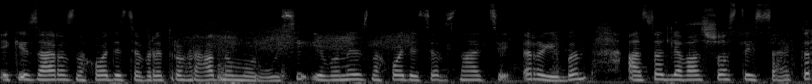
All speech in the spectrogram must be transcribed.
які зараз знаходяться в ретроградному русі, і вони знаходяться в знаці риби. А це для вас шостий сектор.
